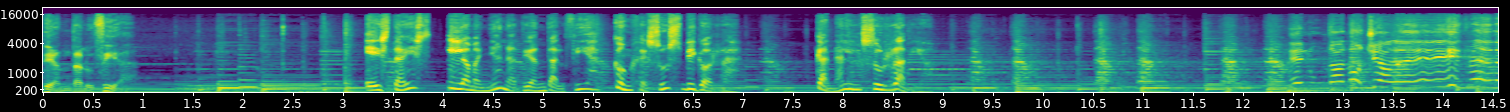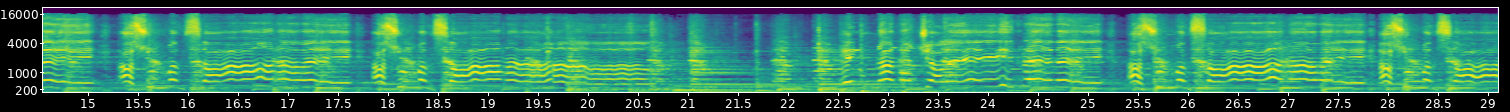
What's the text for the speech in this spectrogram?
de Andalucía. Esta es La Mañana de Andalucía con Jesús Vigorra. Canal Sur Radio. En una noche alegre de azul manzana, de azul manzana. En una noche alegre de azul manzana, de azul manzana.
